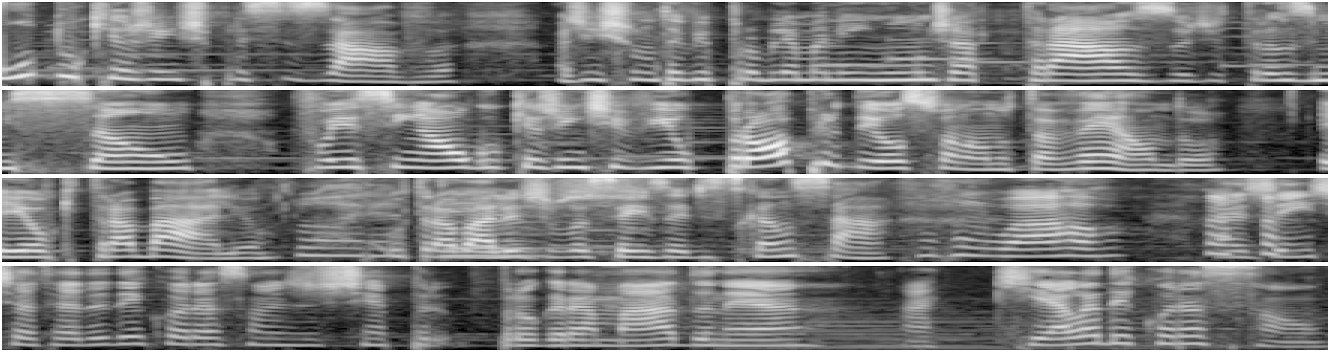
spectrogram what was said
tudo o que a gente precisava. A gente não teve problema nenhum de atraso, de transmissão. Foi assim algo que a gente via o próprio Deus falando, tá vendo? Eu que trabalho. Glória O trabalho Deus. de vocês é descansar. Uau. A gente até da decoração, a gente tinha pr- programado, né? Aquela decoração.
